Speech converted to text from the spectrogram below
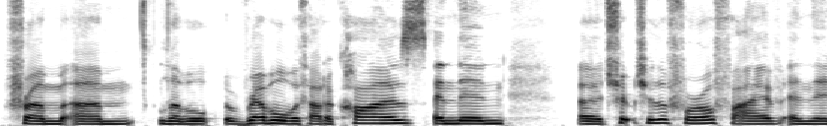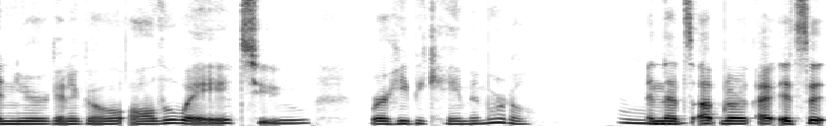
from um, level Rebel Without a Cause, and then a trip to the 405, and then you're gonna go all the way to where he became immortal, and that's up north. uh, It's a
